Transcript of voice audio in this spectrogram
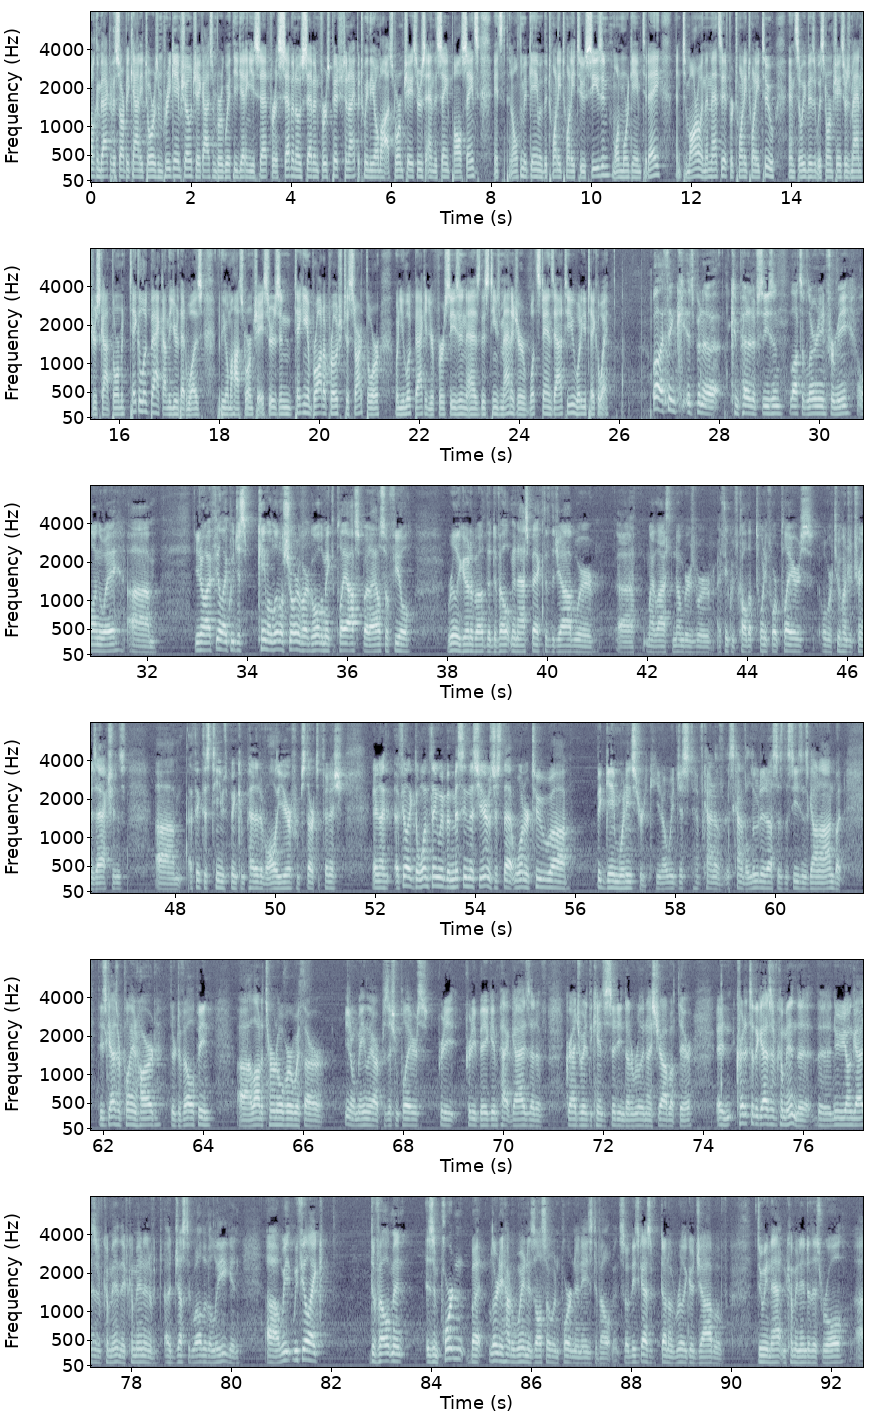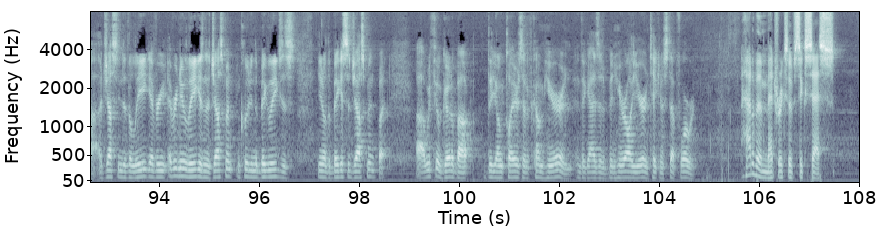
Welcome back to the Sarpy County Tourism pregame show. Jake Eisenberg with you, getting you set for a 7:07 first pitch tonight between the Omaha Storm Chasers and the St. Paul Saints. It's the penultimate game of the 2022 season. One more game today and tomorrow, and then that's it for 2022. And so we visit with Storm Chasers manager Scott Thorman. Take a look back on the year that was for the Omaha Storm Chasers, and taking a broad approach to start. Thor, when you look back at your first season as this team's manager, what stands out to you? What do you take away? Well, I think it's been a competitive season. Lots of learning for me along the way. Um, you know, I feel like we just came a little short of our goal to make the playoffs, but I also feel really good about the development aspect of the job where uh, my last numbers were I think we've called up 24 players, over 200 transactions. Um, I think this team's been competitive all year from start to finish. And I, I feel like the one thing we've been missing this year is just that one or two uh, big game winning streak. You know, we just have kind of it's kind of eluded us as the season's gone on, but these guys are playing hard. They're developing. Uh, a lot of turnover with our, you know, mainly our position players. Pretty pretty big impact guys that have graduated to Kansas City and done a really nice job up there. And credit to the guys that have come in, the the new young guys that have come in. They've come in and have adjusted well to the league, and uh, we we feel like development is important, but learning how to win is also important in A's development. So these guys have done a really good job of doing that and coming into this role, uh, adjusting to the league. Every every new league is an adjustment, including the big leagues is, you know, the biggest adjustment. But uh, we feel good about the young players that have come here and, and the guys that have been here all year and taken a step forward. How do the metrics of success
